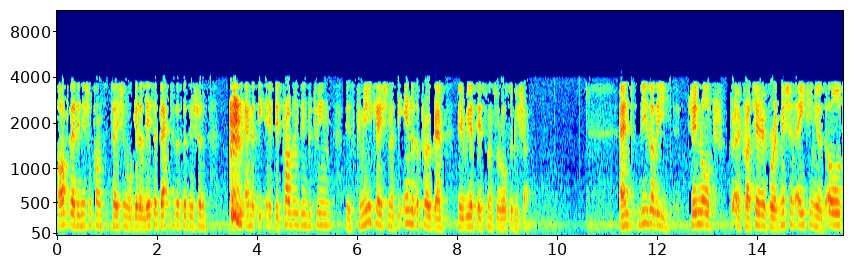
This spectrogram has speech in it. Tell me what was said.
after that initial consultation. We'll get a letter back to the physician, and the, if there are problems in between, there's communication at the end of the program. Their reassessments will also be shown. And these are the general uh, criteria for admission. 18 years old,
